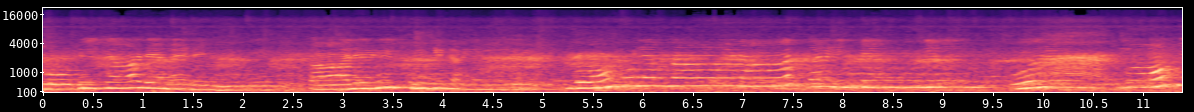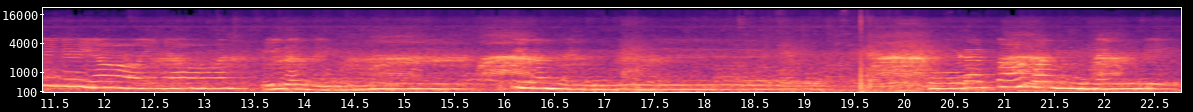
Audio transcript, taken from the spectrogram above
ഗോപികാരമണന്റെ കാലടി ഗോകുലം കാണാൻ കഴിഞ്ഞെങ്കിൽ ഒരു ഗോപികയായി ഞാൻ പിറന്നെങ്കിൽ പിറന്നെങ്കിൽ. കൂടക്കാവന്നെന്റെ അതരങ്ങൾ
